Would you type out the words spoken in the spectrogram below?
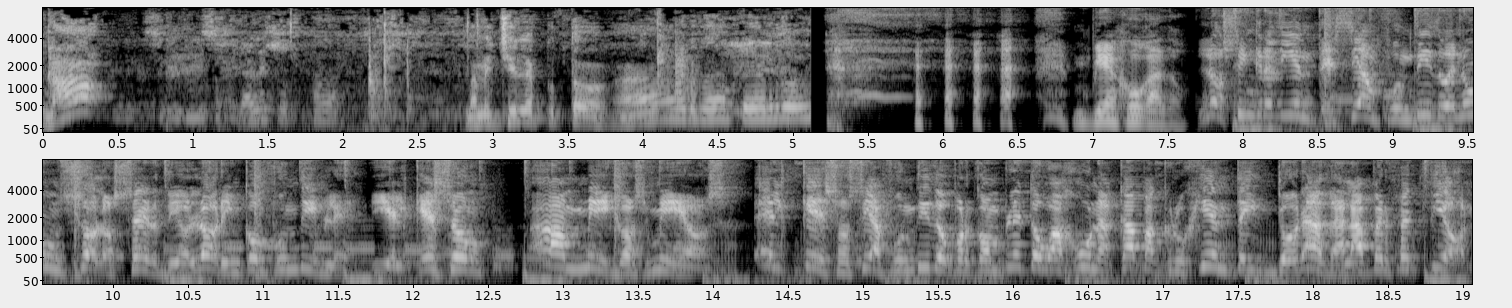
¡No! Dame chile, puto. Ah, ¿verdad, perro? Bien jugado. Los ingredientes se han fundido en un solo ser de olor inconfundible. ¿Y el queso? Amigos míos, el queso se ha fundido por completo bajo una capa crujiente y dorada a la perfección.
